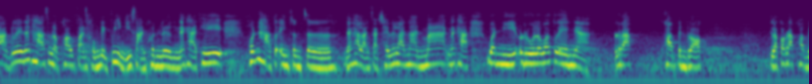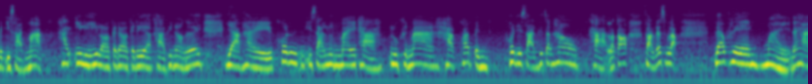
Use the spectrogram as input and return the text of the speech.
ฝากด้วยนะคะสำหรับความฝันของเด็กผู้หญิงอีสานคนหนึ่งนะคะ ที่ค้นหาตัวเองจนเจอนะคะ หลังจากใช้เวลานานมากนะคะ วันนี้รู้แล้วว่าตัวเองเนี่ยรักความเป็นร็อกแล้วก็รักความเป็นอีสานมากฮักอีลีอีรอกระดอกระเดือค่ะ พี่น้องเอ้ยอยากให้คนอีสานรุ่นใหม่ค่ะลุกขึ้นมาหักความเป็น คนอีสานคือจังเฮ้าค่ะ แล้วก็ฝากด้วยสำหรับแล้วเพลงใหม่นะคะ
